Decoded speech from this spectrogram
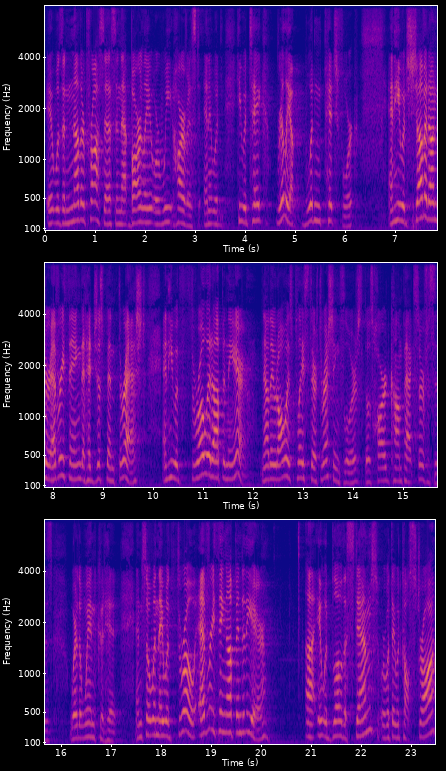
it was another process in that barley or wheat harvest. And it would, he would take really a wooden pitchfork and he would shove it under everything that had just been threshed and he would throw it up in the air. Now, they would always place their threshing floors, those hard, compact surfaces, where the wind could hit. And so when they would throw everything up into the air, uh, it would blow the stems, or what they would call straw,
